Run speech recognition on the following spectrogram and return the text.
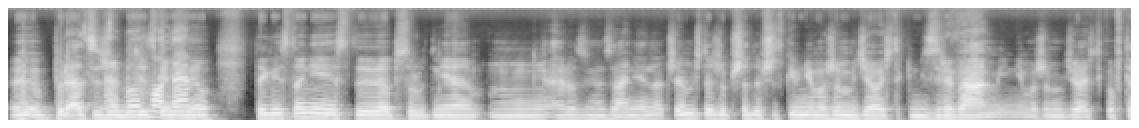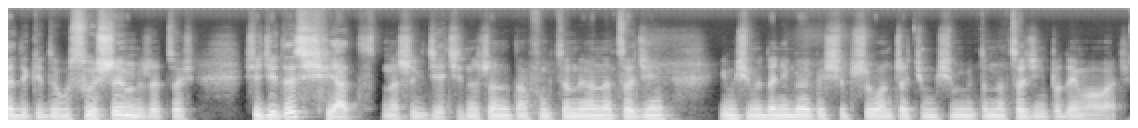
e, pracy, żeby Albo dziecko modem. nie miał. Tak więc to nie jest e, absolutnie mm, rozwiązanie. Znaczy ja myślę, że przede wszystkim nie możemy działać takimi zrywami, nie możemy działać tylko wtedy, kiedy usłyszymy, że coś się dzieje. To jest świat naszych dzieci, znaczy one tam funkcjonują na co dzień i musimy do niego jakoś się przyłączać i musimy to na co dzień podejmować.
